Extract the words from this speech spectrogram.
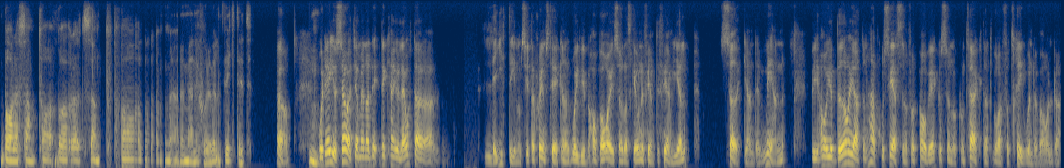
Bara samtal, bara att samtala med människor är väldigt viktigt. Ja, mm. och det är ju så att jag menar det, det kan ju låta lite inom citationstecken, vi har bara i södra Skåne 55 hjälpsökande men vi har ju börjat den här processen för ett par veckor sedan och kontaktat våra förtroendevalda.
